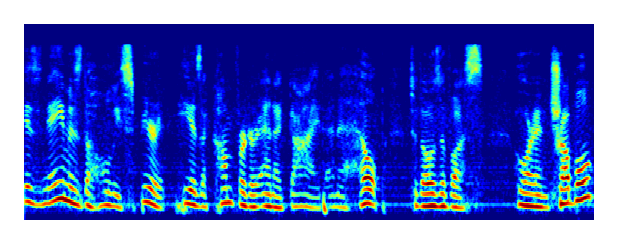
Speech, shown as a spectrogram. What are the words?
His name is the Holy Spirit. He is a comforter and a guide and a help to those of us who are in trouble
